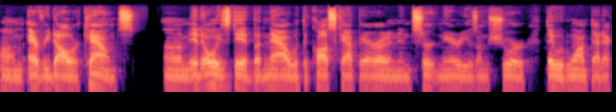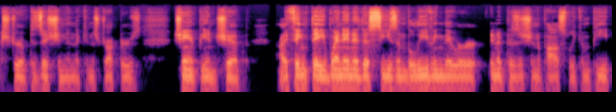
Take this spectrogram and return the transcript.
um, every dollar counts. Um, it always did, but now with the cost cap era and in certain areas, I'm sure they would want that extra position in the constructors championship. I think they went into this season believing they were in a position to possibly compete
